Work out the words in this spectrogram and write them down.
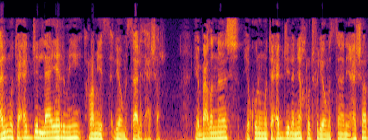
المتعجل لا يرمي رمي اليوم الثالث عشر. لأن بعض الناس يكون متعجلا يخرج في اليوم الثاني عشر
